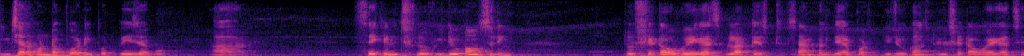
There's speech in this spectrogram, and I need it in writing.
তিন চার ঘণ্টা পর রিপোর্ট পেয়ে যাব। আর সেকেন্ড ছিল ভিডিও কাউন্সেলিং তো সেটাও হয়ে গেছে ব্লাড টেস্ট স্যাম্পেল দেওয়ার পর ভিডিও কাউন্সিলিং সেটাও হয়ে গেছে।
